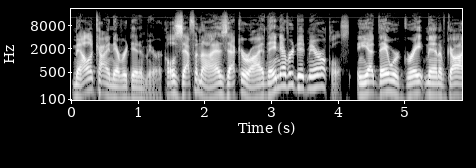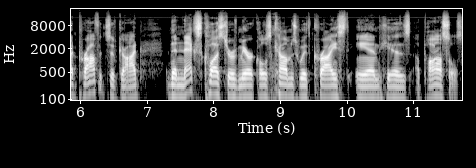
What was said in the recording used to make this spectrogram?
Malachi never did a miracle. Zephaniah, Zechariah, they never did miracles. And yet they were great men of God, prophets of God. The next cluster of miracles comes with Christ and his apostles.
